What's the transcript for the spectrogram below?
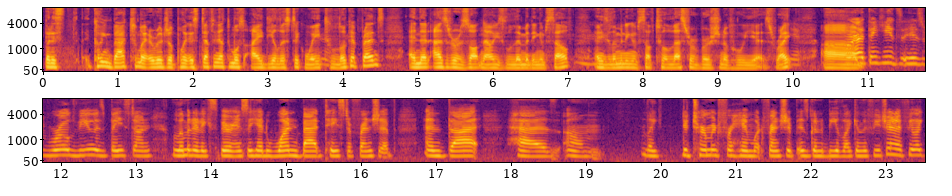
but it's coming back to my original point. It's definitely not the most idealistic way to look at friends. And then as a result, now he's limiting himself, and he's limiting himself to a lesser version of who he is, right? Yeah. Um, or I think he's his worldview is based on limited experience. So he had one bad taste of friendship, and that has um, like determined for him what friendship is going to be like in the future. And I feel like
